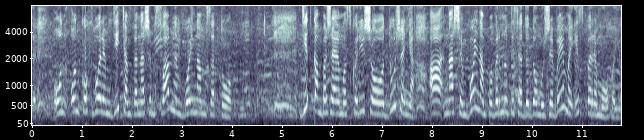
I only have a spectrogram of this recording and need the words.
е, он- онкохворим дітям та нашим славним воїнам з АТО. Діткам бажаємо скорішого одужання, а нашим воїнам повернутися додому живими і з перемогою.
